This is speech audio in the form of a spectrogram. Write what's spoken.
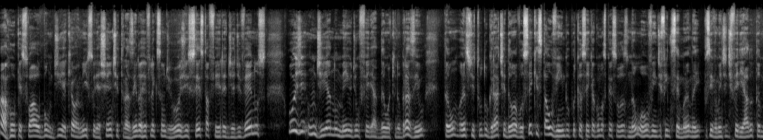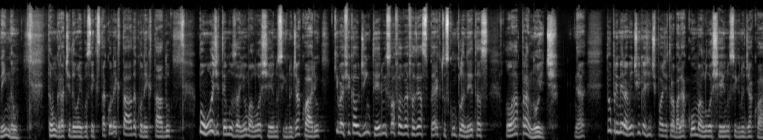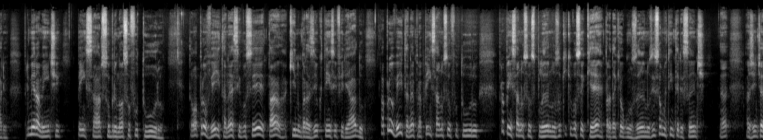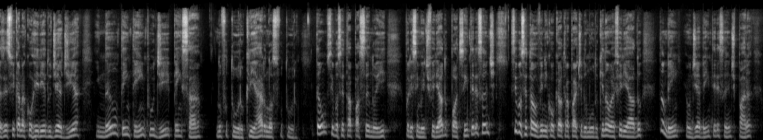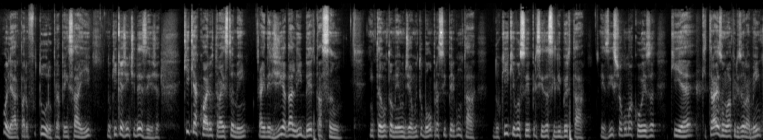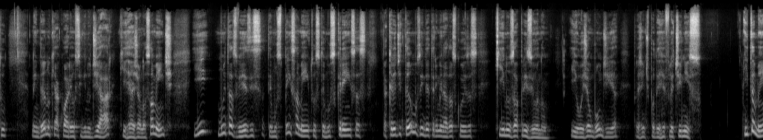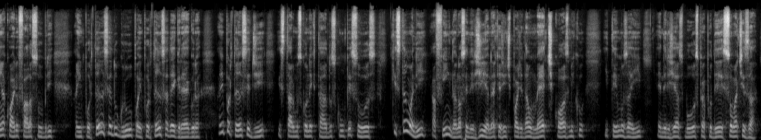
Arro pessoal, bom dia, aqui é o Amir Suryashanti trazendo a reflexão de hoje, sexta-feira, dia de Vênus. Hoje, um dia no meio de um feriadão aqui no Brasil. Então, antes de tudo, gratidão a você que está ouvindo, porque eu sei que algumas pessoas não ouvem de fim de semana e possivelmente de feriado também não. Então, gratidão aí você que está conectada, conectado. Bom, hoje temos aí uma lua cheia no signo de Aquário, que vai ficar o dia inteiro e só vai fazer aspectos com planetas lá para noite. Né? Então, primeiramente, o que a gente pode trabalhar com uma lua cheia no signo de Aquário? Primeiramente, pensar sobre o nosso futuro. Então aproveita, né? Se você está aqui no Brasil que tem esse feriado, aproveita, né, para pensar no seu futuro, para pensar nos seus planos, o que, que você quer para daqui a alguns anos. Isso é muito interessante. Né? A gente às vezes fica na correria do dia a dia e não tem tempo de pensar no futuro, criar o nosso futuro. Então, se você está passando aí por esse meio de feriado, pode ser interessante. Se você está ouvindo em qualquer outra parte do mundo que não é feriado, também é um dia bem interessante para olhar para o futuro, para pensar aí no que, que a gente deseja. O que, que Aquário traz também? A energia da libertação. Então, também é um dia muito bom para se perguntar do que, que você precisa se libertar. Existe alguma coisa que é que traz um aprisionamento, lembrando que Aquário é um signo de ar que rege a nossa mente e muitas vezes temos pensamentos, temos crenças, acreditamos em determinadas coisas que nos aprisionam. E hoje é um bom dia para a gente poder refletir nisso. E também Aquário fala sobre a importância do grupo, a importância da egrégora, a importância de estarmos conectados com pessoas que estão ali afim da nossa energia, né? que a gente pode dar um match cósmico e temos aí energias boas para poder somatizar.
